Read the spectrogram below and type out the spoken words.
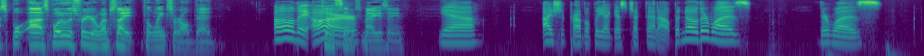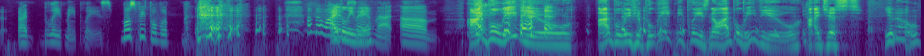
Spo- uh, spoilers for your website. The links are all dead oh, they to the are. Sims magazine. Yeah, I should probably, I guess, check that out. But no, there was, there was. I believe me, please. Most people would. I don't know why I am believe saying you. that. Um, I believe you. I believe you. Believe me, please. No, I believe you. I just, you know,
